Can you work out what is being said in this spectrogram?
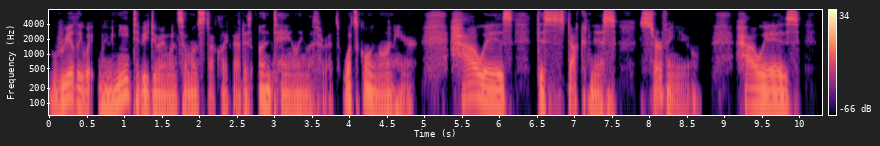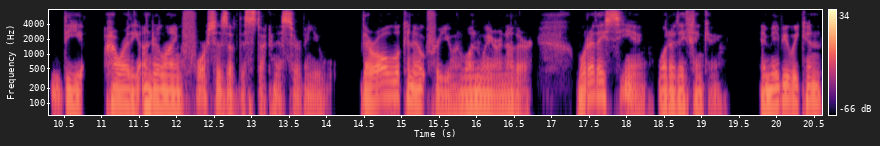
Really, what we need to be doing when someone's stuck like that is untangling the threads. What's going on here? How is this stuckness serving you? How is the how are the underlying forces of the stuckness serving you? They're all looking out for you in one way or another. What are they seeing? What are they thinking? And maybe we can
